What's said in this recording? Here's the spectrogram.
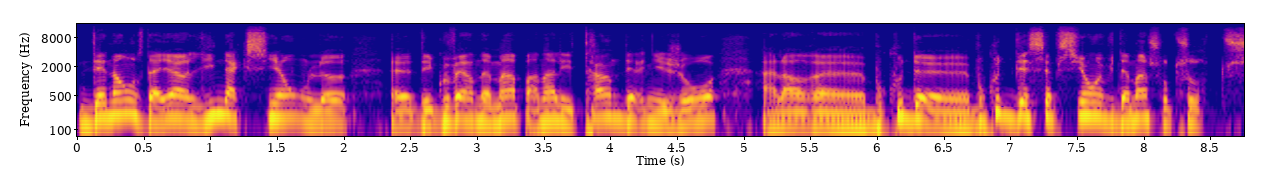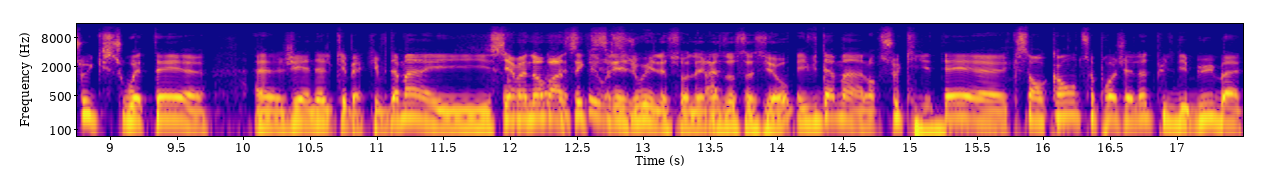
Dénonce d'ailleurs l'inaction là, euh, des gouvernements pendant les 30 derniers jours. Alors, euh, beaucoup, de, beaucoup de déception, évidemment, sur, tous ceux qui souhaitaient euh, GNL Québec. Évidemment, ils sont Il y a Manon Massé qui se réjouit sur les réseaux sociaux. Évidemment. Alors, ceux qui étaient qui sont contre ce projet-là depuis le début, ben,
